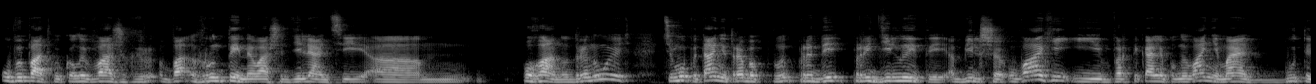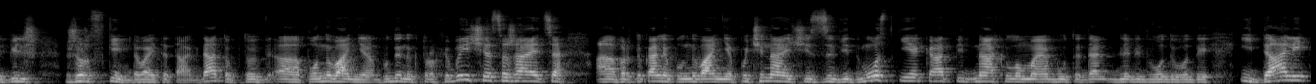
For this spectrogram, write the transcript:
У випадку, коли ваш ґрунти на вашій ділянці е, погано дренують, цьому питанню треба приділити більше уваги, і вертикальне планування має бути більш жорстким. Давайте так. Да? Тобто планування будинок трохи вище сажається, а вертикальне планування, починаючи з відмостки, яка під нахилом має бути для відводу води, і далі.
